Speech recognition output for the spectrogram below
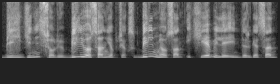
Bilgini soruyor. Biliyorsan yapacaksın. Bilmiyorsan ikiye bile indirgesen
